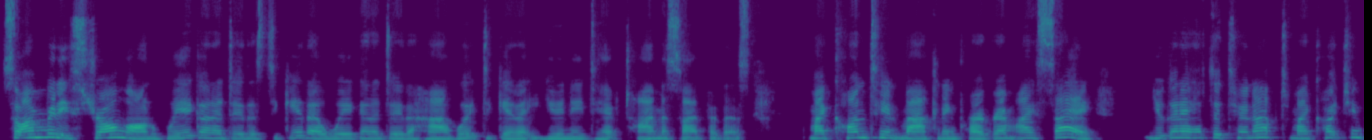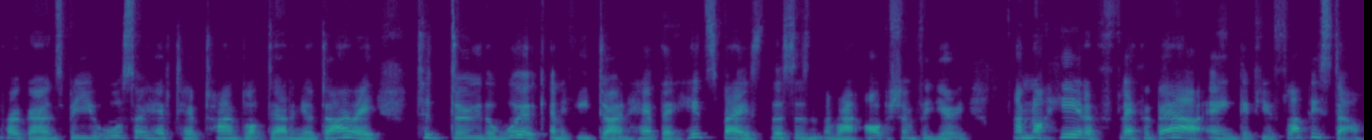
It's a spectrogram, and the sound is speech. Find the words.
So I'm really strong on we're going to do this together. We're going to do the hard work together. You need to have time aside for this. My content marketing program, I say, you're going to have to turn up to my coaching programs, but you also have to have time blocked out in your diary to do the work. And if you don't have that headspace, this isn't the right option for you. I'm not here to flap about and give you fluffy stuff.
